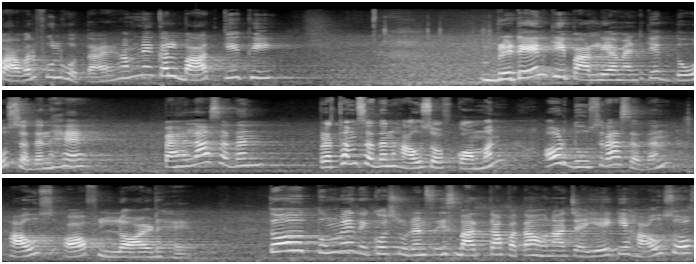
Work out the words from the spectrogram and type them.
पावरफुल होता है। हमने कल बात की थी। ब्रिटेन की पार्लियामेंट के दो सदन है। पहला सदन प्रथम सदन हाउस ऑफ़ कॉमन और दूसरा सदन हाउस ऑफ़ लॉर्ड है। तो तुम्हें देखो स्टूडेंट्स इस बात का पता होना चाहिए कि हाउस ऑफ़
